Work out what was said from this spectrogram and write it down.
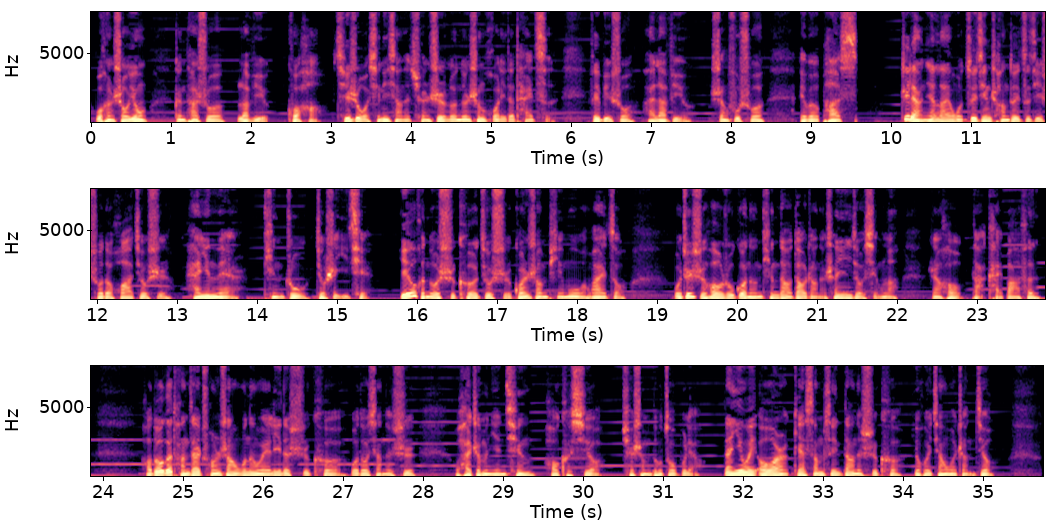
我很受用，跟他说 “love you”（ 括号其实我心里想的全是《伦敦生活》里的台词）。菲比说 “I love you”，神父说 “It will pass”。这两年来，我最经常对自己说的话就是 “Hang in there”，挺住就是一切。也有很多时刻就是关上屏幕往外走，我这时候如果能听到道长的声音就行了，然后打开八分。好多个躺在床上无能为力的时刻，我都想的是。我还这么年轻，好可惜哦，却什么都做不了。但因为偶尔 get something done 的时刻，又会将我拯救。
